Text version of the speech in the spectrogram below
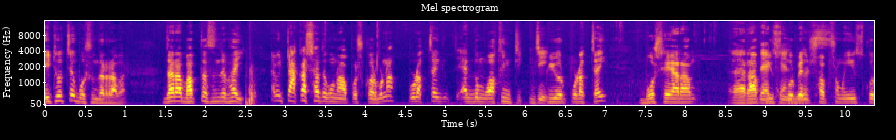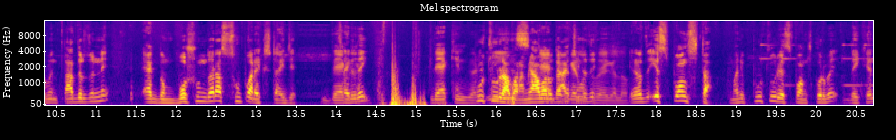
এইটা হচ্ছে বসুন্ধরা রাবার যারা ভাবতেছেন যে ভাই আমি টাকার সাথে কোনো আপোষ করব না প্রোডাক্ট চাই একদম অথেন্টিক পিওর প্রোডাক্ট চাই বসে আরাম রাফ ইউজ করবেন সব সময় ইউজ করবেন। তাদের জন্য একদম বসুন্ধরা সুপার এক্সট্রা যে। দেখেন প্রচুর রাবার, আমি আবারও দেখাচ্ছি এটা যে স্পঞ্জটা মানে প্রচুর রেসপন্স করবে। দেখেন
